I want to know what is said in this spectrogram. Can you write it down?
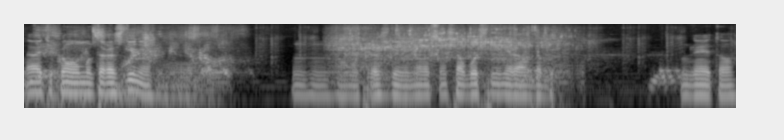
Давайте к уму-то рождения. Угу, рождения. Надо сначала больше минералов добыть. Для этого.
